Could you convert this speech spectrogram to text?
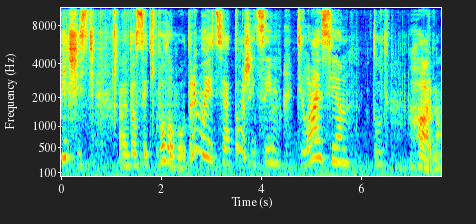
більшість досить волого утримується, тож і цим тілансіям тут гарно.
